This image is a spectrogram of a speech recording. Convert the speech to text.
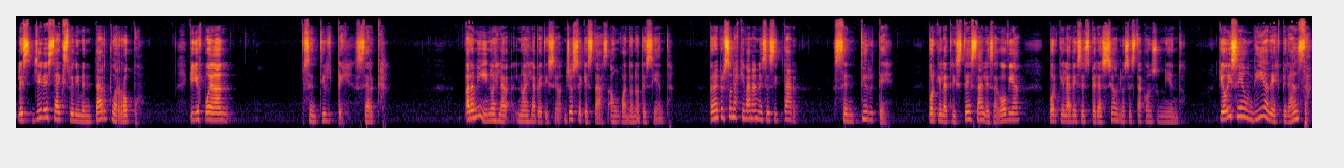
les lleves a experimentar tu arropo, que ellos puedan sentirte cerca para mí no es, la, no es la petición. Yo sé que estás, aun cuando no te sienta. Pero hay personas que van a necesitar sentirte, porque la tristeza les agobia, porque la desesperación los está consumiendo. Que hoy sea un día de esperanza,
